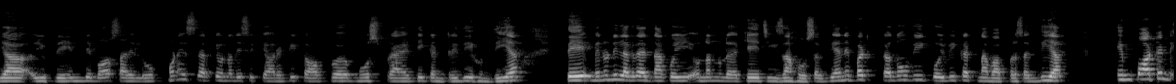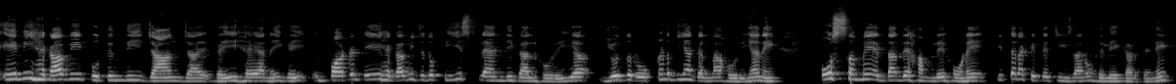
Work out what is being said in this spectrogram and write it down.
ਜਾਂ ਯੂਕਰੇਨ ਦੇ ਬਹੁਤ ਸਾਰੇ ਲੋਕ ਹੁਣ, ਇਸ ਕਰਕੇ ਉਹਨਾਂ ਦੀ security top most priority country ਦੀ ਹੁੰਦੀ ਆ। ਤੇ ਮੈਨੂੰ ਨਹੀਂ ਲੱਗਦਾ ਇਦਾਂ ਕੋਈ ਉਹਨਾਂ ਨੂੰ ਲੈ ਕੇ ਚੀਜ਼ਾਂ ਹੋ ਸਕਦੀਆਂ ਨੇ ਬਟ ਕਦੋਂ ਵੀ ਕੋਈ ਵੀ ਘਟਨਾ ਵਾਪਰ ਸਕਦੀ ਆ। ਇੰਪੋਰਟੈਂਟ ਇਹ ਨਹੀਂ ਹੈਗਾ ਵੀ ਪੁਤਿਨ ਦੀ ਜਾਨ ਜਾਏ- ਗਈ ਹੈ ਜਾਂ ਨਹੀਂ ਗਈ। ਇੰਪੋਰਟੈਂਟ ਇਹ ਹੈਗਾ ਵੀ ਜਦੋਂ ਪੀਸ ਪਲਾਨ ਦੀ ਗੱਲ ਹੋ ਰਹੀ ਆ, ਯੁੱਧ ਰੋਕਣ ਦੀਆਂ ਗੱਲਾਂ ਹੋ ਰਹੀਆਂ ਨੇ, ਉਸ ਸਮੇਂ ਇਦਾਂ ਦੇ ਹਮਲੇ ਹੋਣੇ ਕਿਤੇ ਨਾ ਕਿਤੇ ਚੀਜ਼ਾਂ ਨੂੰ ਡਿਲੇ ਕਰਦੇ ਨੇ।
